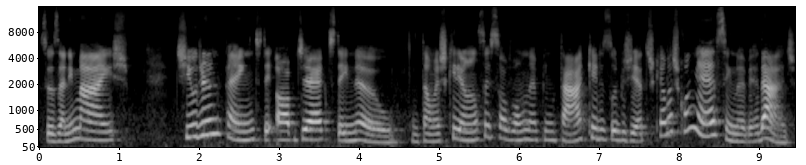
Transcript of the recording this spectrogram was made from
seus animais. Children paint the objects they know. Então as crianças só vão né, pintar aqueles objetos que elas conhecem, não é verdade?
